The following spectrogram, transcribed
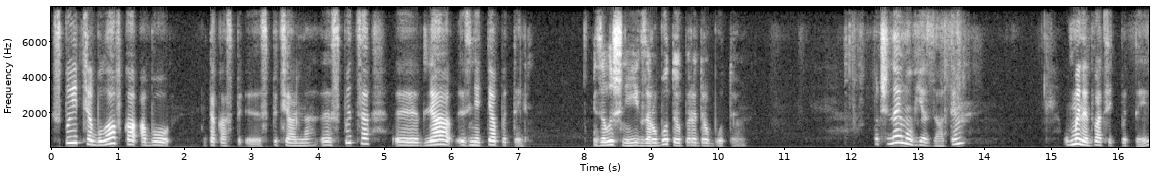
спиця, булавка або така е, спеціальна е, спиця е, для зняття петель. Залишення їх за роботою перед роботою. Починаємо в'язати. У мене 20 петель.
